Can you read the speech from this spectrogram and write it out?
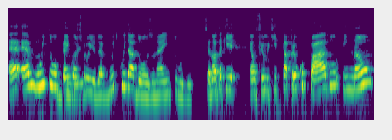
É, é muito bem construído, é muito cuidadoso, né, em tudo. Você nota que é um filme que está preocupado em não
